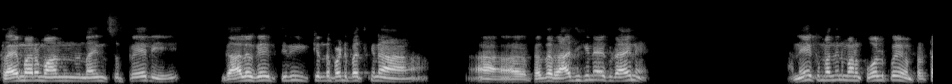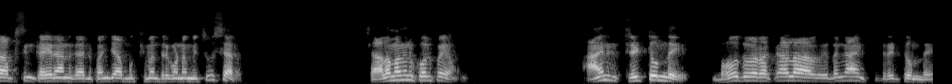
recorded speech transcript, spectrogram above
క్లైమర్ మాన్ మైన్స్ పేలి గాలికి తిరిగి కింద పడి బతికిన ఆ, పెద్ద రాజకీయ నాయకుడు ఆయనే. అనేక మందిని మనం కోల్పోయాం. ప్రతాప్ సింగ్ కైరాన్ గారిని పంజాబ్ ముఖ్యమంత్రి కూడా మీరు చూశారు. చాలా మందిని కోల్పోయాం. ఆయనకి థ్రెట్ ఉంది. బహుళ రకాల విధంగా ఆయనకి థ్రెట్ ఉంది.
